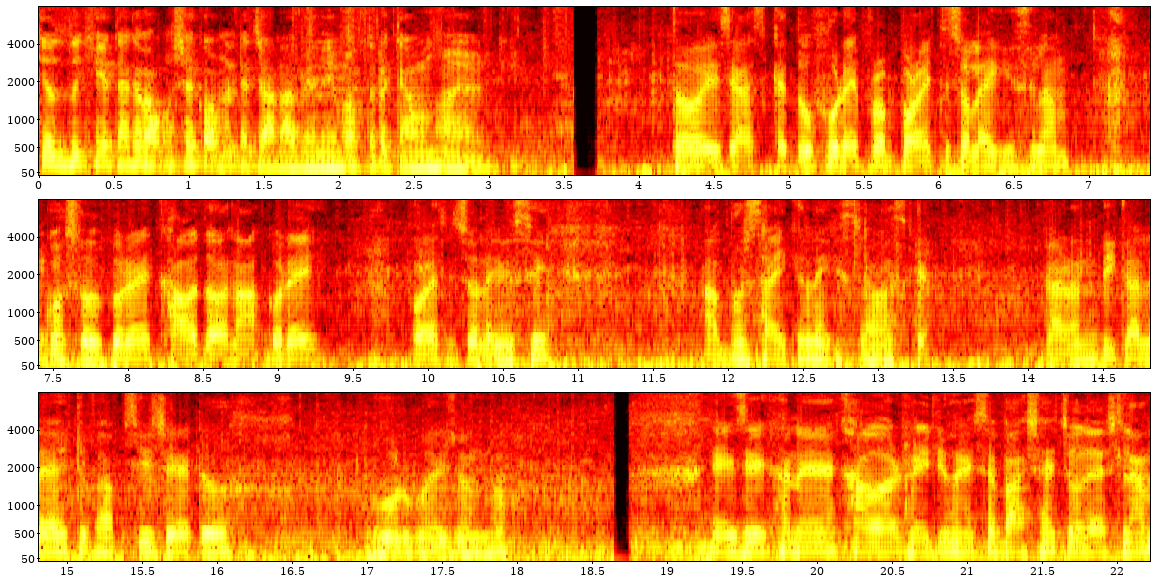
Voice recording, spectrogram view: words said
কেউ যদি খেয়ে থাকেন, অবশ্যই কমেন্টে জানাবেন এই ভর্তাটা কেমন হয় আর কি। তো এই যে আজকে দুপুরে পড়াইতে চলে গেছিলাম। গোসল করে খাওয়া দাওয়া না করেই পড়াইতে চলে গেছি। আব্বুর সাইকেল নিয়ে গেছিলাম আজকে। কারণ বিকালে একটু ভাবছি যে একটু ঘুরবো এই জন্য। এই যে এখানে খাওয়ার রেডি হয়েছে, বাসায় চলে আসলাম।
